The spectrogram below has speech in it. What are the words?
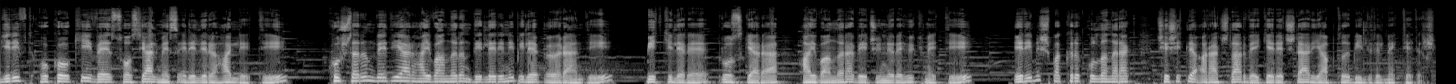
girift hukuki ve sosyal meseleleri hallettiği, kuşların ve diğer hayvanların dillerini bile öğrendiği, bitkilere, rüzgara, hayvanlara ve cinlere hükmettiği, erimiş bakırı kullanarak çeşitli araçlar ve gereçler yaptığı bildirilmektedir.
